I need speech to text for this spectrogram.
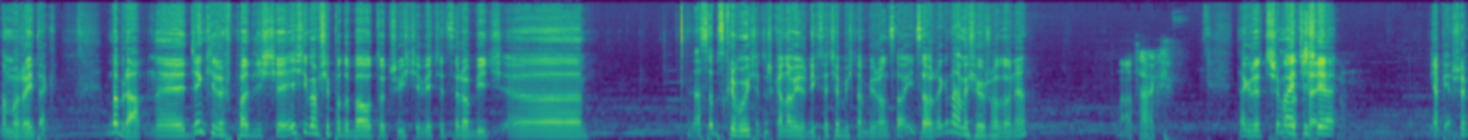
No może i tak. Dobra, e, dzięki, że wpadliście. Jeśli wam się podobało, to oczywiście wiecie co robić. E, zasubskrybujcie też kanał, jeżeli chcecie być na bieżąco. I co, żegnamy się już chodzą, nie? No tak. Także trzymajcie No się... Ja pierwszy.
